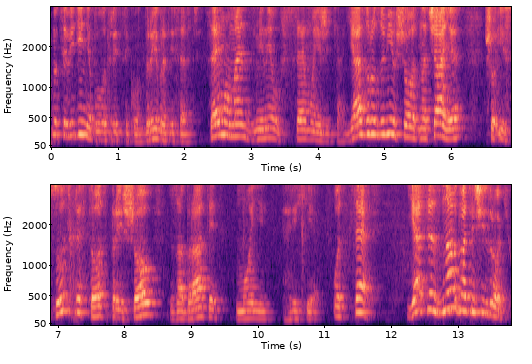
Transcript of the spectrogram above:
Ну, це видіння було 30 секунд, дорогі брати і сестри. Цей момент змінив все моє життя. Я зрозумів, що означає, що Ісус Христос прийшов забрати мої гріхи. Оце, я це знав 26 років.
